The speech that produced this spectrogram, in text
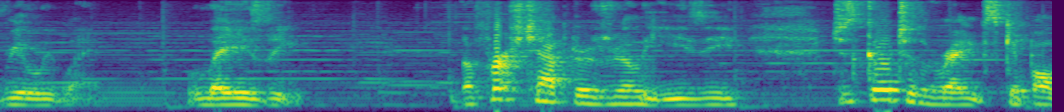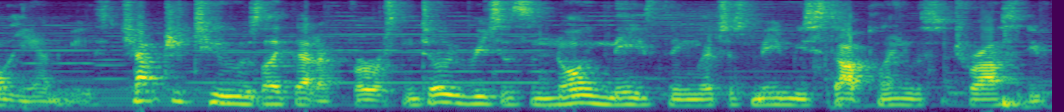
Really lame. Lazy. The first chapter is really easy. Just go to the right and skip all the enemies. Chapter 2 is like that at first, until you reach this annoying maze thing that just made me stop playing this atrocity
